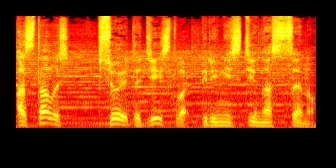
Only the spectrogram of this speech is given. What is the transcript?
Осталось все это действо перенести на сцену.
